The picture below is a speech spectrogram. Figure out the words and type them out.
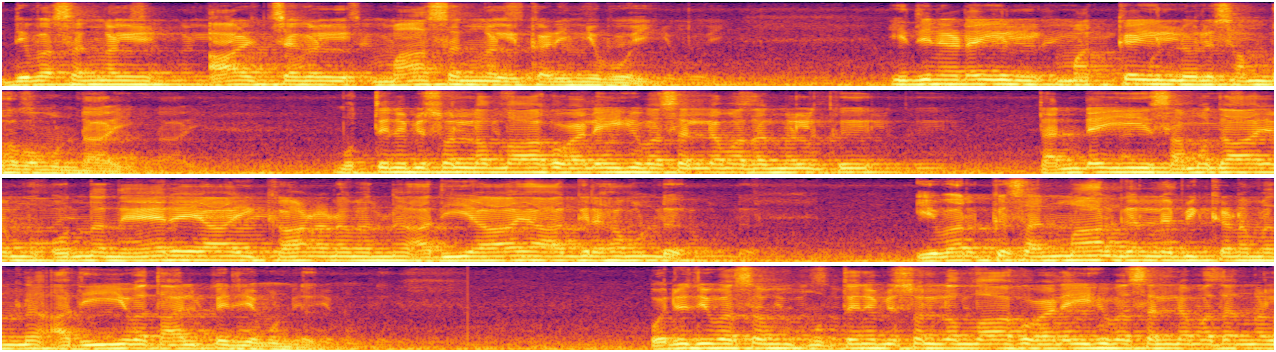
ദിവസങ്ങൾ ആഴ്ചകൾ മാസങ്ങൾ കഴിഞ്ഞുപോയി. ഇതിനിടയിൽ മക്കയിൽ ഒരു സംഭവമുണ്ടായി. മുത്തുനബി സല്ലാഹു അലൈഹി വസല്ലമ തങ്ങൾക്ക് തന്റെ ഈ സമുദായം ഒന്ന് നേരെയായി കാണണമെന്ന് അതിയായ ആഗ്രഹമുണ്ട്. ഇവർക്ക് സന്മാർഗം ലഭിക്കണമെന്ന് അതീവ താല്പര്യമുണ്ട് ഒരു ദിവസം മുത്തനബി സല്ലാഹു അലൈഹി വസല്ലമ തങ്ങൾ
